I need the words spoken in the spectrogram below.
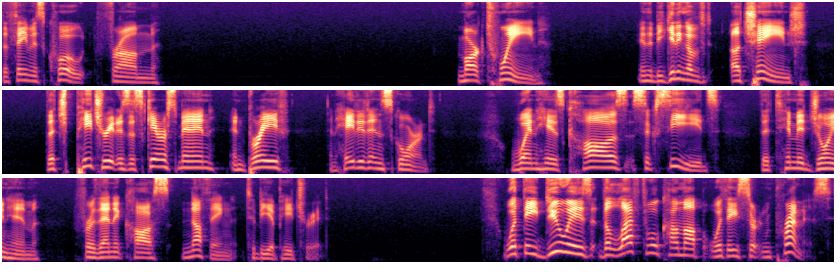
the famous quote from Mark Twain. In the beginning of a change, the patriot is a scarce man and brave and hated and scorned. When his cause succeeds, the timid join him, for then it costs nothing to be a patriot. What they do is the left will come up with a certain premise.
